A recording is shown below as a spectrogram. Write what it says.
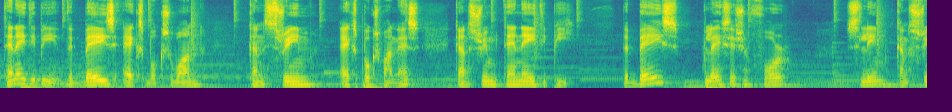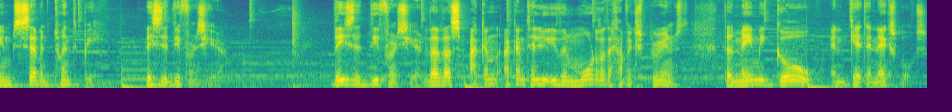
1080p, the base Xbox One can stream, Xbox One S can stream 1080p. The base PlayStation 4 Slim can stream 720p. This is the difference here. This is the difference here. That, that's I can I can tell you even more that I have experienced that made me go and get an Xbox.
